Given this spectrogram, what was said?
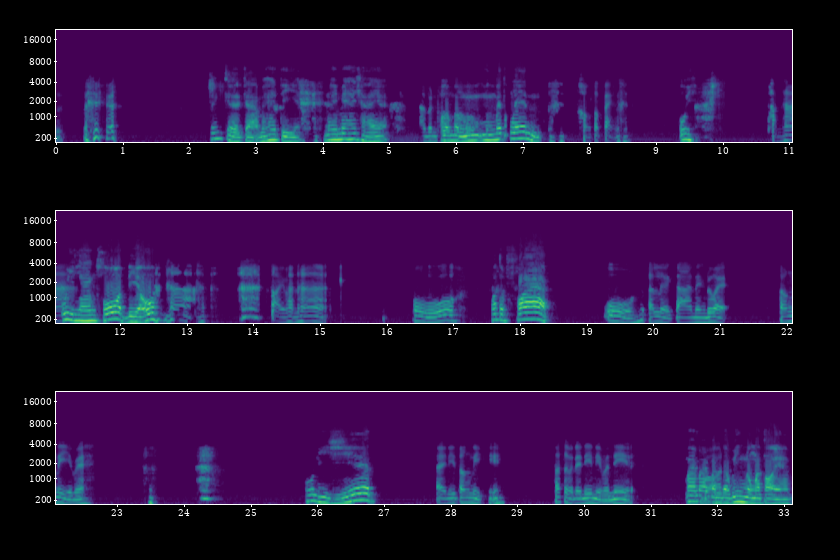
เล่นเกิดกะไม่ให้ตีอะไม่ไม่ให้ใช้อะอันเป็นพอาอรมณ์แบบมึงมึงไม่ต้องเล่นของตกแต่ง อุ้ย พันห้าอุ้ยแรงโคตรเดี๋ยว พันห้าต่อยพันห้าโอ้โห what the fuck โอ้แล้วเหลือตาหนึ่งด้วย ต้องหนีไหม holy shit ไอ้นี่ต้องหนีถ้าสมมติไอ้นี่หนีมันนี่ ไม่ไม่บอส มันจะวิ่งลงมาต่อยครับ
